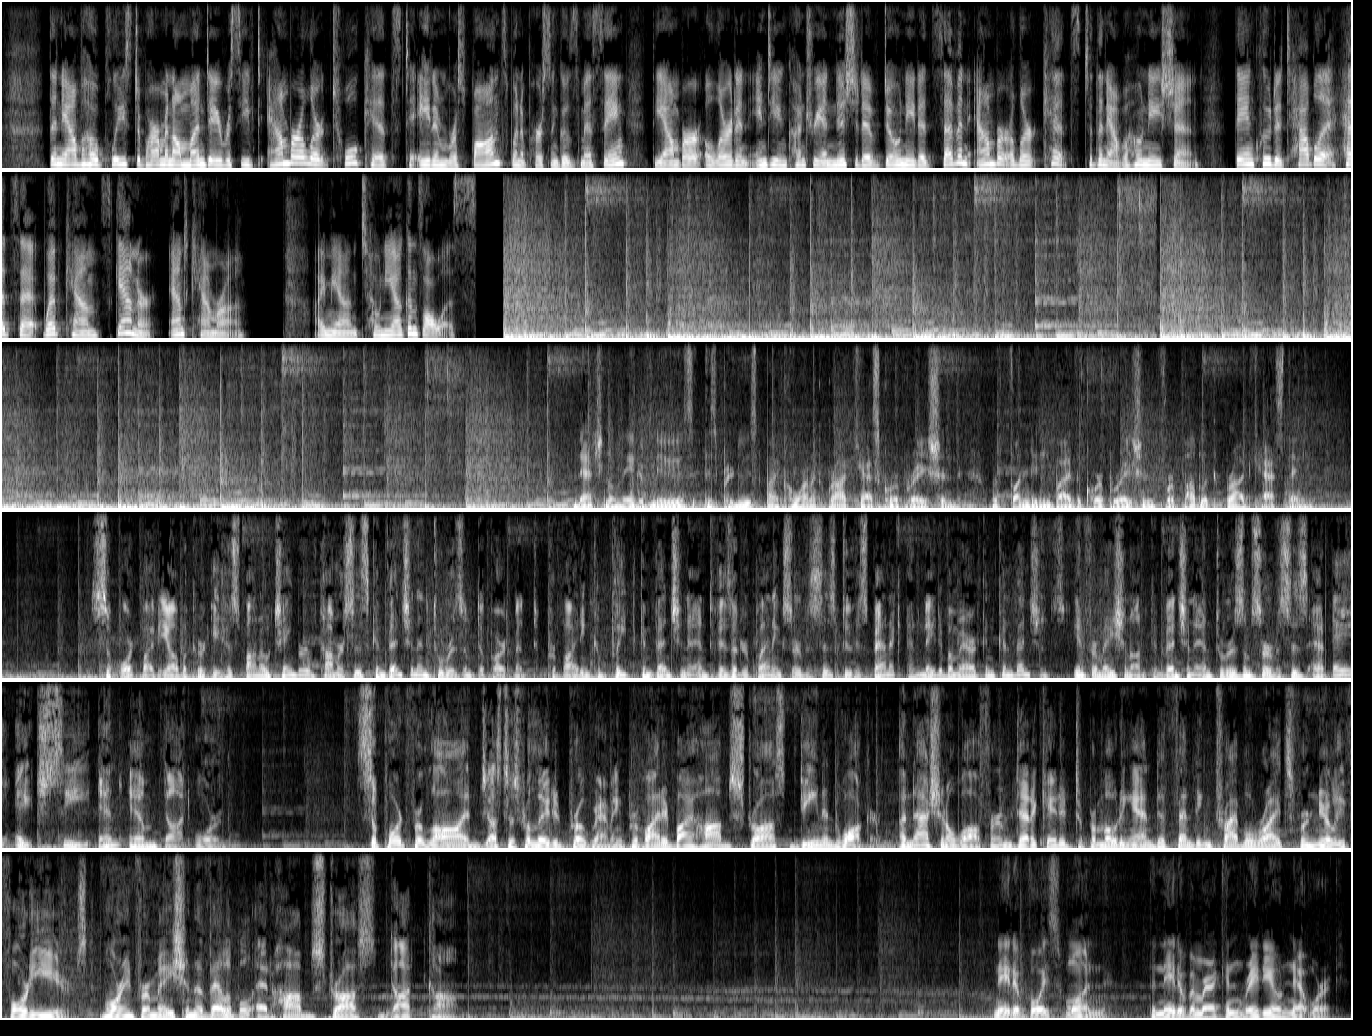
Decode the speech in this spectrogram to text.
The Navajo Police Department on Monday received Amber Alert toolkits to aid in response when a person goes missing. The Amber Alert and Indian Country Initiative donated seven Amber Alert kits to the Navajo Nation. They include a tablet, headset, webcam, scanner, and camera. I'm Antonia Gonzalez. National Native News is produced by Koahnic Broadcast Corporation with funding by the Corporation for Public Broadcasting. Support by the Albuquerque Hispano Chamber of Commerce's Convention and Tourism Department, providing complete convention and visitor planning services to Hispanic and Native American conventions. Information on convention and tourism services at ahcnm.org. Support for law and justice related programming provided by Hobbs, Strauss, Dean and Walker, a national law firm dedicated to promoting and defending tribal rights for nearly 40 years. More information available at hobbsstrauss.com. Native Voice One, the Native American Radio Network.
